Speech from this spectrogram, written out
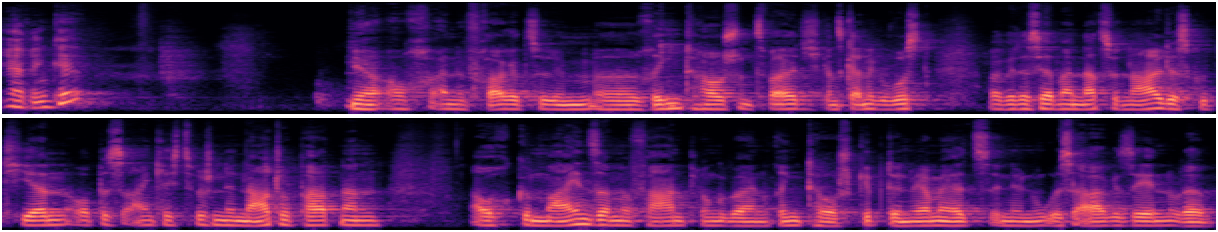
Herr Rinke? Ja, auch eine Frage zu dem äh, Ringtausch. Und zwar hätte ich ganz gerne gewusst, weil wir das ja mal national diskutieren, ob es eigentlich zwischen den NATO-Partnern auch gemeinsame Verhandlungen über einen Ringtausch gibt. Denn wir haben ja jetzt in den USA gesehen oder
